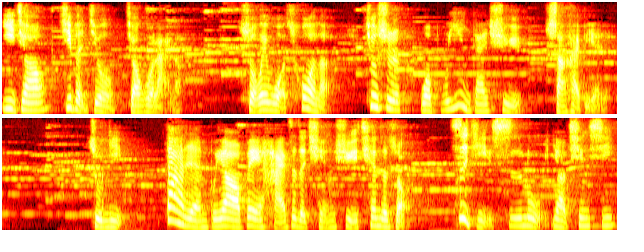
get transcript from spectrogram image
一教基本就教过来了。所谓我错了，就是我不应该去伤害别人。注意，大人不要被孩子的情绪牵着走，自己思路要清晰。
